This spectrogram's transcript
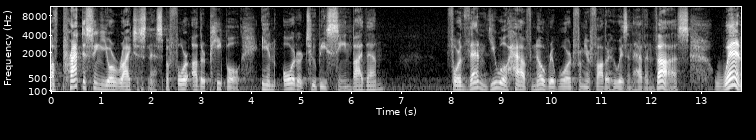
of practicing your righteousness before other people in order to be seen by them? For then you will have no reward from your Father who is in heaven. Thus, when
